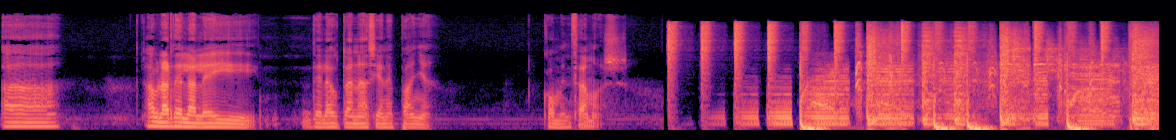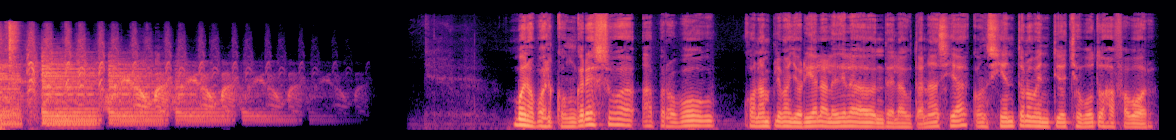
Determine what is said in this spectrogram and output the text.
a hablar de la ley de la eutanasia en España. Comenzamos. Bueno, pues el Congreso aprobó con amplia mayoría la ley de la, eutanasia con 198 votos a favor.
